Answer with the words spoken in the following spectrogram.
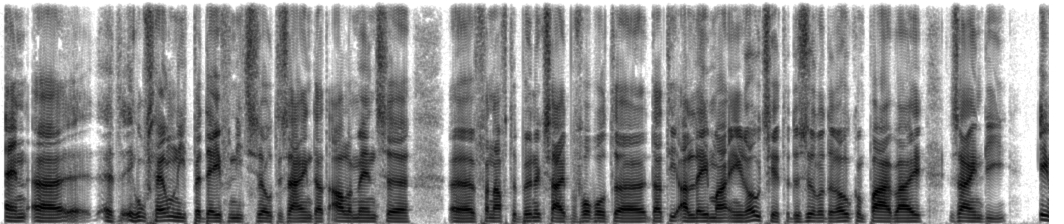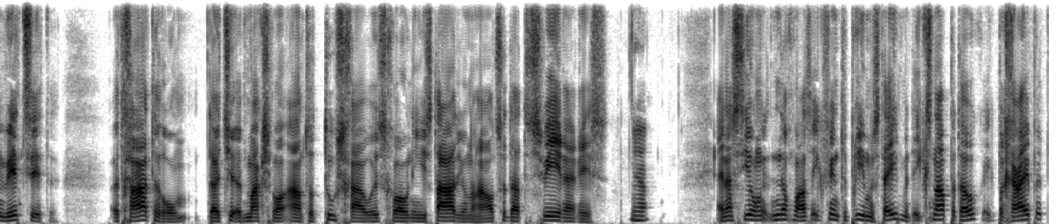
En uh, het hoeft helemaal niet per definitie zo te zijn dat alle mensen uh, vanaf de Bunnockside bijvoorbeeld, uh, dat die alleen maar in rood zitten. Er zullen er ook een paar bij zijn die in wit zitten. Het gaat erom dat je het maximaal aantal toeschouwers gewoon in je stadion haalt, zodat de sfeer er is. Ja. En als die jongen, nogmaals, ik vind het een prima statement. Ik snap het ook, ik begrijp het.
